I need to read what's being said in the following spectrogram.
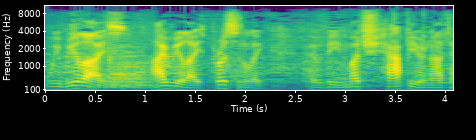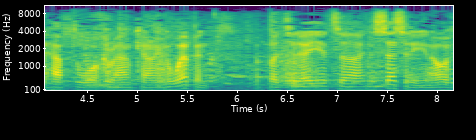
we realize, I realize personally, it would be much happier not to have to walk around carrying a weapon. But today it's a necessity. You know, if,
